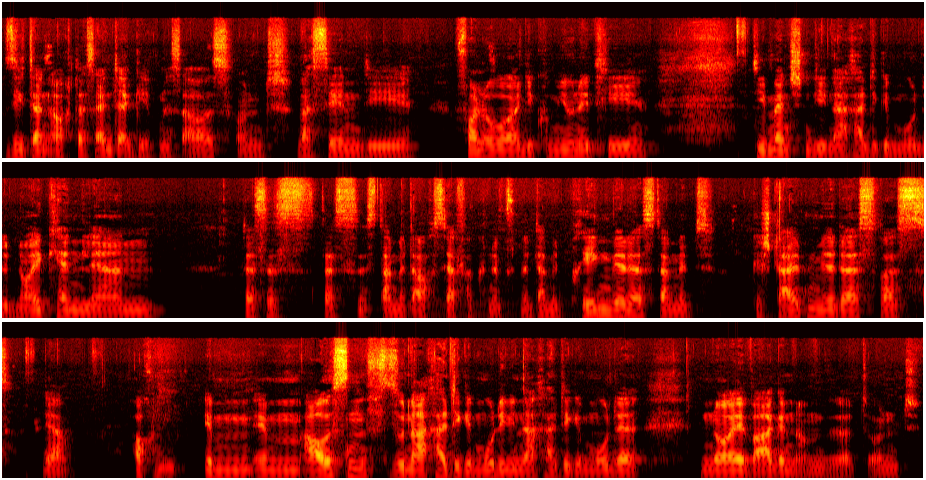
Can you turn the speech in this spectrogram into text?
sieht dann auch das Endergebnis aus und was sehen die Follower, die Community, die Menschen, die nachhaltige Mode neu kennenlernen, das ist, das ist damit auch sehr verknüpft. Ne? Damit prägen wir das, damit gestalten wir das, was ja auch im, im Außen so nachhaltige Mode wie nachhaltige Mode neu wahrgenommen wird und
